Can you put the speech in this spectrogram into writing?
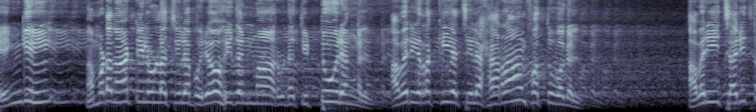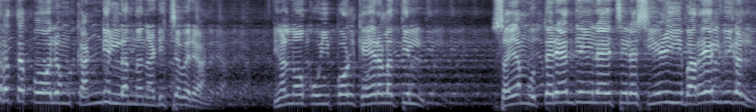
എങ്കിൽ നമ്മുടെ നാട്ടിലുള്ള ചില പുരോഹിതന്മാരുടെ തിട്ടൂരങ്ങൾ അവരിറക്കിയ ചില ഹറാം ഫത്തുവകൾ അവർ ഈ ചരിത്രത്തെ പോലും കണ്ടില്ലെന്ന് നടിച്ചവരാണ്. നിങ്ങൾ നോക്കൂ ഇപ്പോൾ കേരളത്തിൽ സ്വയം ഉത്തരേന്ത്യയിലെ ചില ശീഴി ബറേൽവികൾ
